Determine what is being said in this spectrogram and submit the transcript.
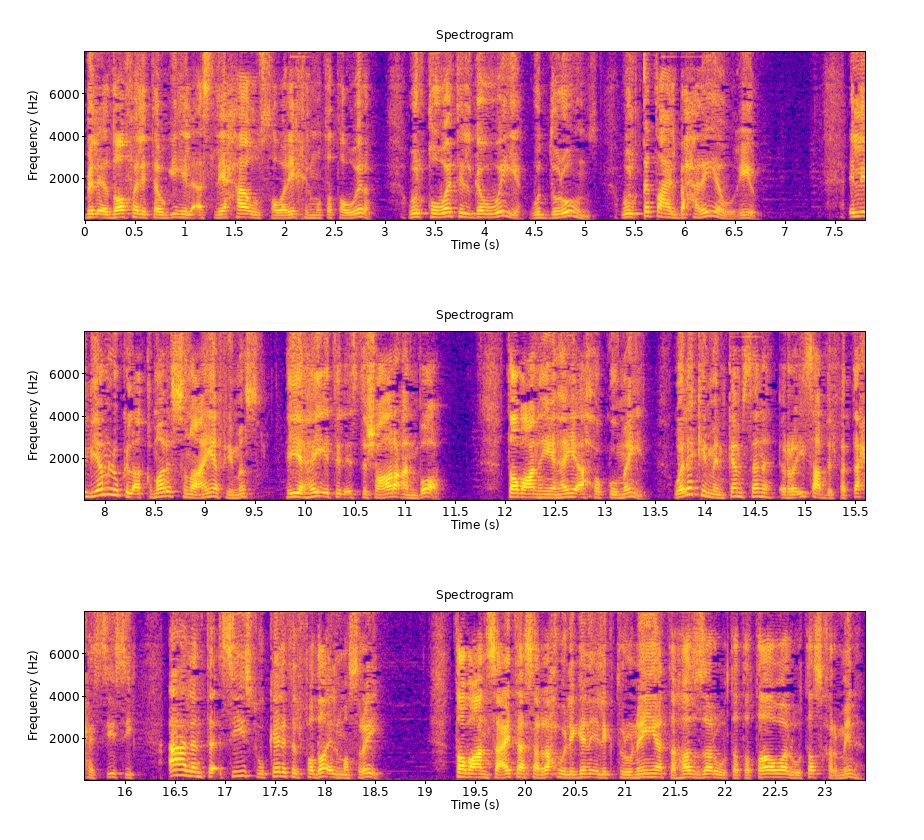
بالإضافة لتوجيه الأسلحة والصواريخ المتطورة والقوات الجوية والدرونز والقطع البحرية وغيره. اللي بيملك الأقمار الصناعية في مصر هي هيئة الاستشعار عن بعد طبعا هي هيئة حكومية. ولكن من كام سنة الرئيس عبد الفتاح السيسي أعلن تأسيس وكالة الفضاء المصرية. طبعا ساعتها سرحوا لجان إلكترونية تهزر وتتطاول وتسخر منها.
